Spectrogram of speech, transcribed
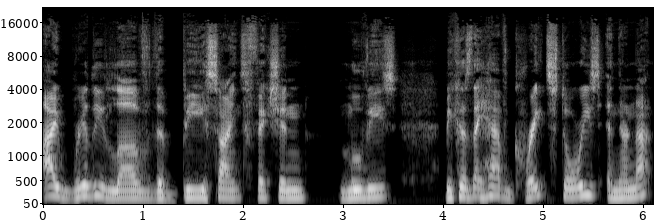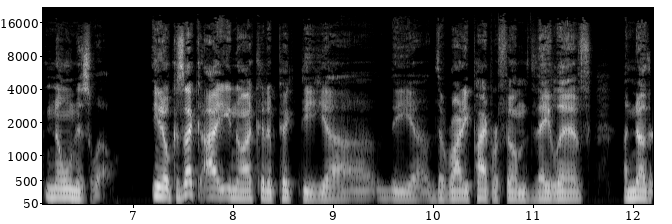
I really love the B science fiction movies because they have great stories and they're not known as well you know, because I, I, you know, I could have picked the uh, the uh, the Roddy Piper film "They Live," another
